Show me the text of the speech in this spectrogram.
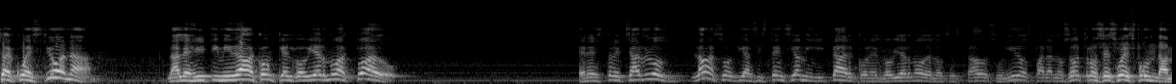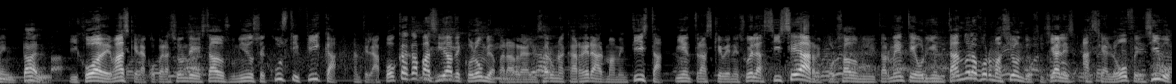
se cuestiona la legitimidad con que el gobierno ha actuado en estrechar los lazos de asistencia militar con el gobierno de los Estados Unidos. Para nosotros eso es fundamental. Dijo además que la cooperación de Estados Unidos se justifica ante la poca capacidad de Colombia para realizar una carrera armamentista, mientras que Venezuela sí se ha reforzado militarmente, orientando la formación de oficiales hacia lo ofensivo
